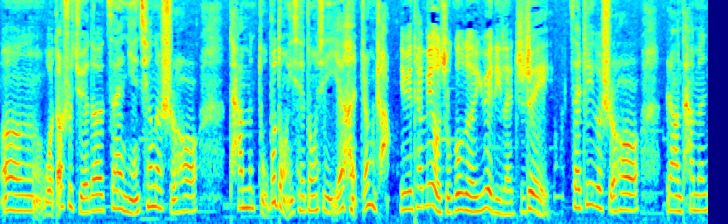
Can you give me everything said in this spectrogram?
嗯，我倒是觉得在年轻的时候，他们读不懂一些东西也很正常。因为他没有足够的阅历来支撑。对，在这个时候，让他们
